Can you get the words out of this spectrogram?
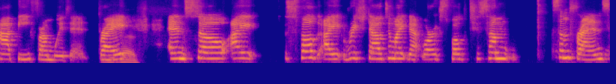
happy from within, right? Yes. And so I spoke I reached out to my network, spoke to some some friends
